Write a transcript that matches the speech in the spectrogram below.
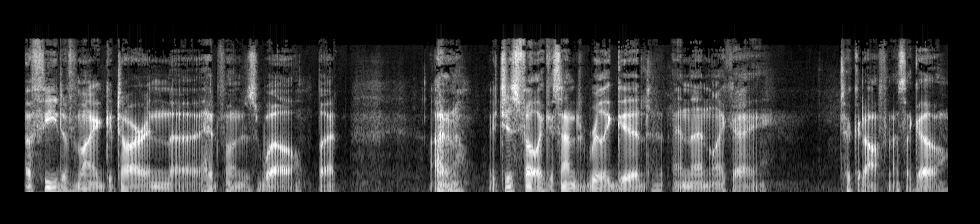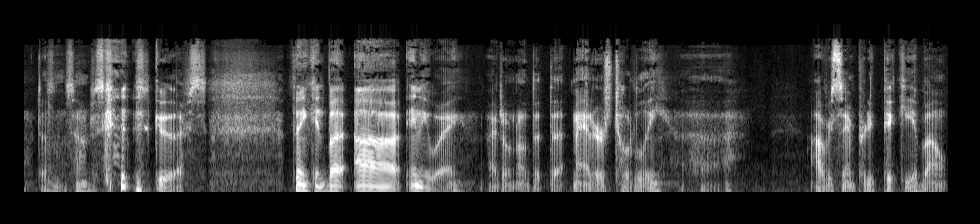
a feed of my guitar in the headphones as well, but I don't know. It just felt like it sounded really good, and then like I took it off, and I was like, "Oh, it doesn't sound as good as good." I was thinking, but uh, anyway, I don't know that that matters totally. Uh, obviously, I'm pretty picky about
